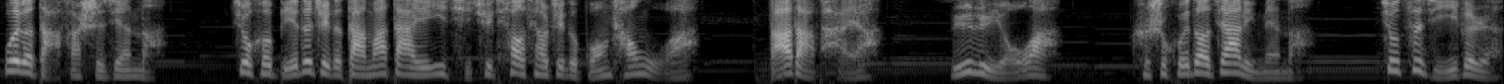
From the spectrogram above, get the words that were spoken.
为了打发时间呢，就和别的这个大妈大爷一起去跳跳这个广场舞啊，打打牌啊，旅旅游啊。可是回到家里面呢，就自己一个人，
